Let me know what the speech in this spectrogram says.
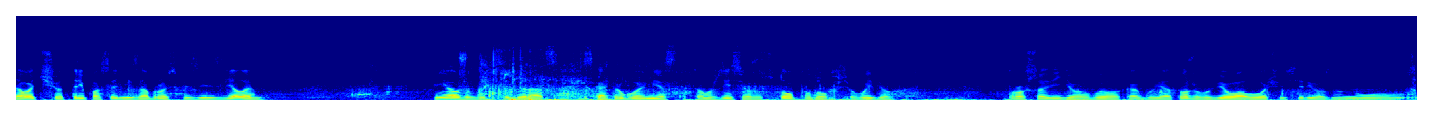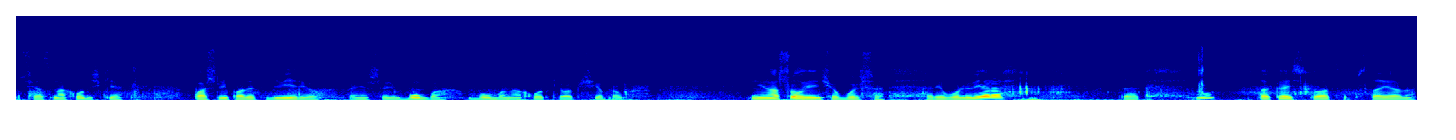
Давайте еще три последних забросика здесь сделаем. И я уже буду собираться, искать другое место. Потому что здесь я уже сто пудов все выбил. Прошлое видео было, как бы я тоже выбивал очень серьезно. Ну, сейчас находочки пошли под этой дверью. Конечно, сегодня бомба, бомба находки вообще прям. Не нашел я ничего больше от револьвера. Так, ну, такая ситуация постоянно.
